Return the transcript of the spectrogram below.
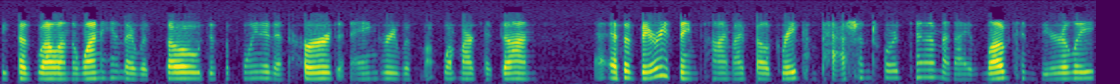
because, well, on the one hand, I was so disappointed and hurt and angry with what Mark had done. At the very same time, I felt great compassion towards him, and I loved him dearly,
